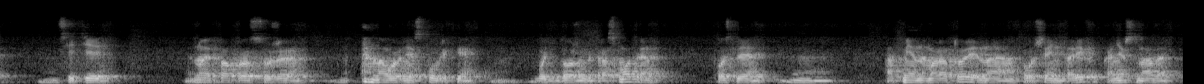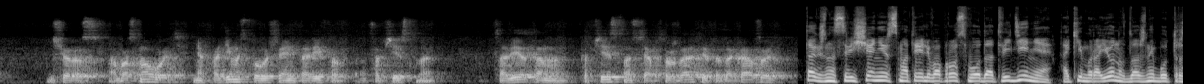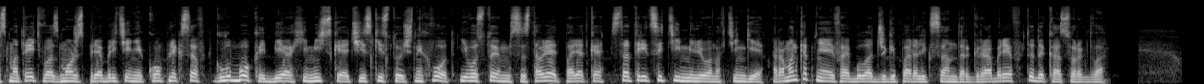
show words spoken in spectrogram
сетей. Но этот вопрос уже на уровне республики будет, должен быть рассмотрен после отмены моратория на повышение тарифов, конечно, надо еще раз обосновывать необходимость повышения тарифов с общественным советом, с общественностью, обсуждать это, доказывать. Также на совещании рассмотрели вопрос водоотведения. Аким районов должны будут рассмотреть возможность приобретения комплексов глубокой биохимической очистки сточных вод. Его стоимость составляет порядка 130 миллионов тенге. Роман Копняев, Айбулат Джигипар, Александр Грабарев, ТДК-42.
